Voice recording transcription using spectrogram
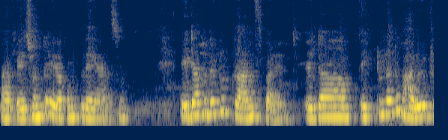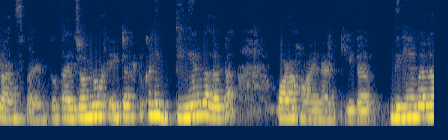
আর পেছনটা এরকম প্লেন আছে। এটা আসলে একটু ট্রান্সপারেন্ট এটা একটু না একটু ভালোই ট্রান্সপারেন্ট তো তাই জন্য এটা একটুখানি দিনের বেলাটা পরা হয় না আর কি এটা দিনের বেলা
